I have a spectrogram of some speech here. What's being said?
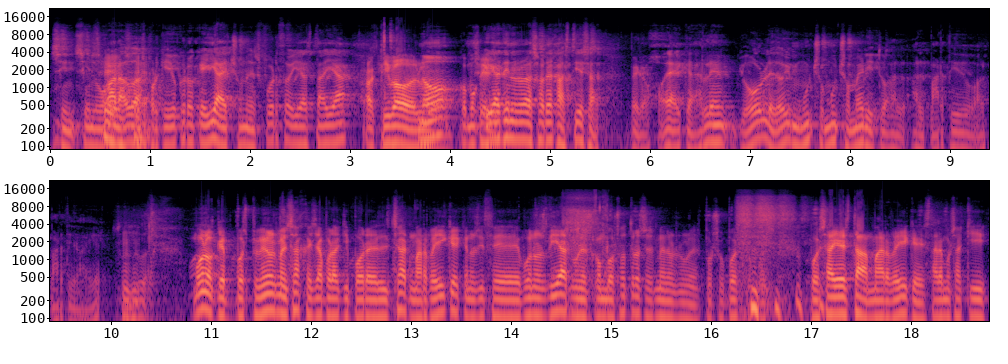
sin, sin lugar Sí, a dudas, sí. porque yo creo que ya ha hecho un esfuerzo y ya está ya Activado nuevo. no, como que ya tiene las orejas tiesas. Pero joder, hay que darle, yo le doy mucho, mucho mérito al, al partido, al partido de ayer, sin duda. Bueno, que pues primeros mensajes ya por aquí por el chat. Marbeique que nos dice buenos días, lunes con vosotros es menos lunes, por supuesto. Pues, pues ahí está, Marbeique. Estaremos aquí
